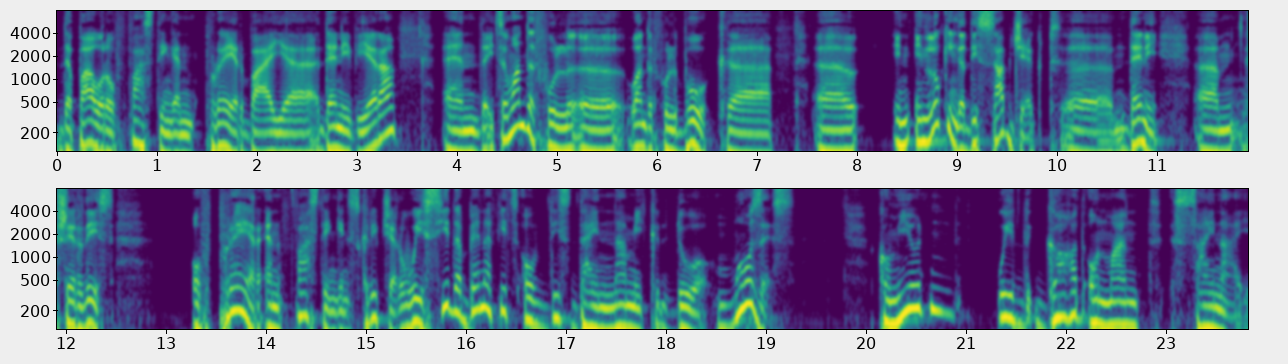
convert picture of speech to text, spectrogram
the power of fasting and prayer by uh, Danny Vierra, and it's a wonderful, uh, wonderful book. Uh, uh, in in looking at this subject, uh, Danny um, share this of prayer and fasting in scripture, we see the benefits of this dynamic duo. Moses communed with God on Mount Sinai,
